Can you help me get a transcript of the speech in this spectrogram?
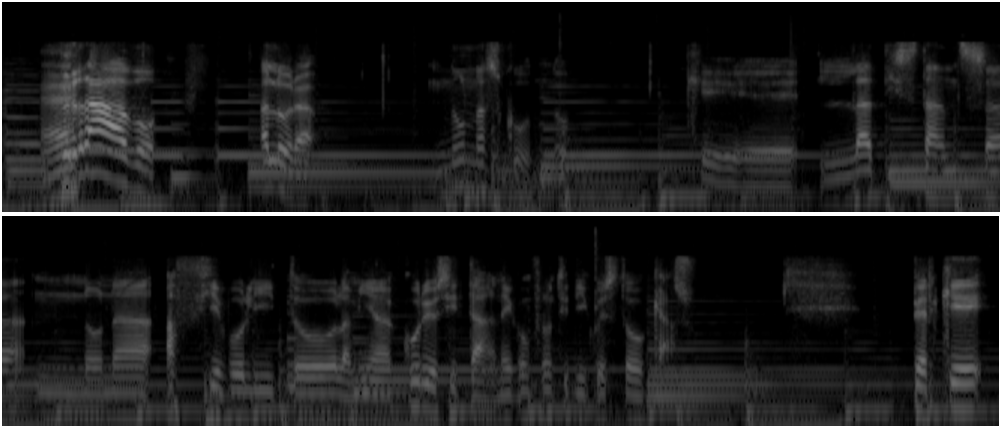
Eh? Bravo! Allora, non nascondo che la distanza non ha affievolito la mia curiosità nei confronti di questo caso. Perché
